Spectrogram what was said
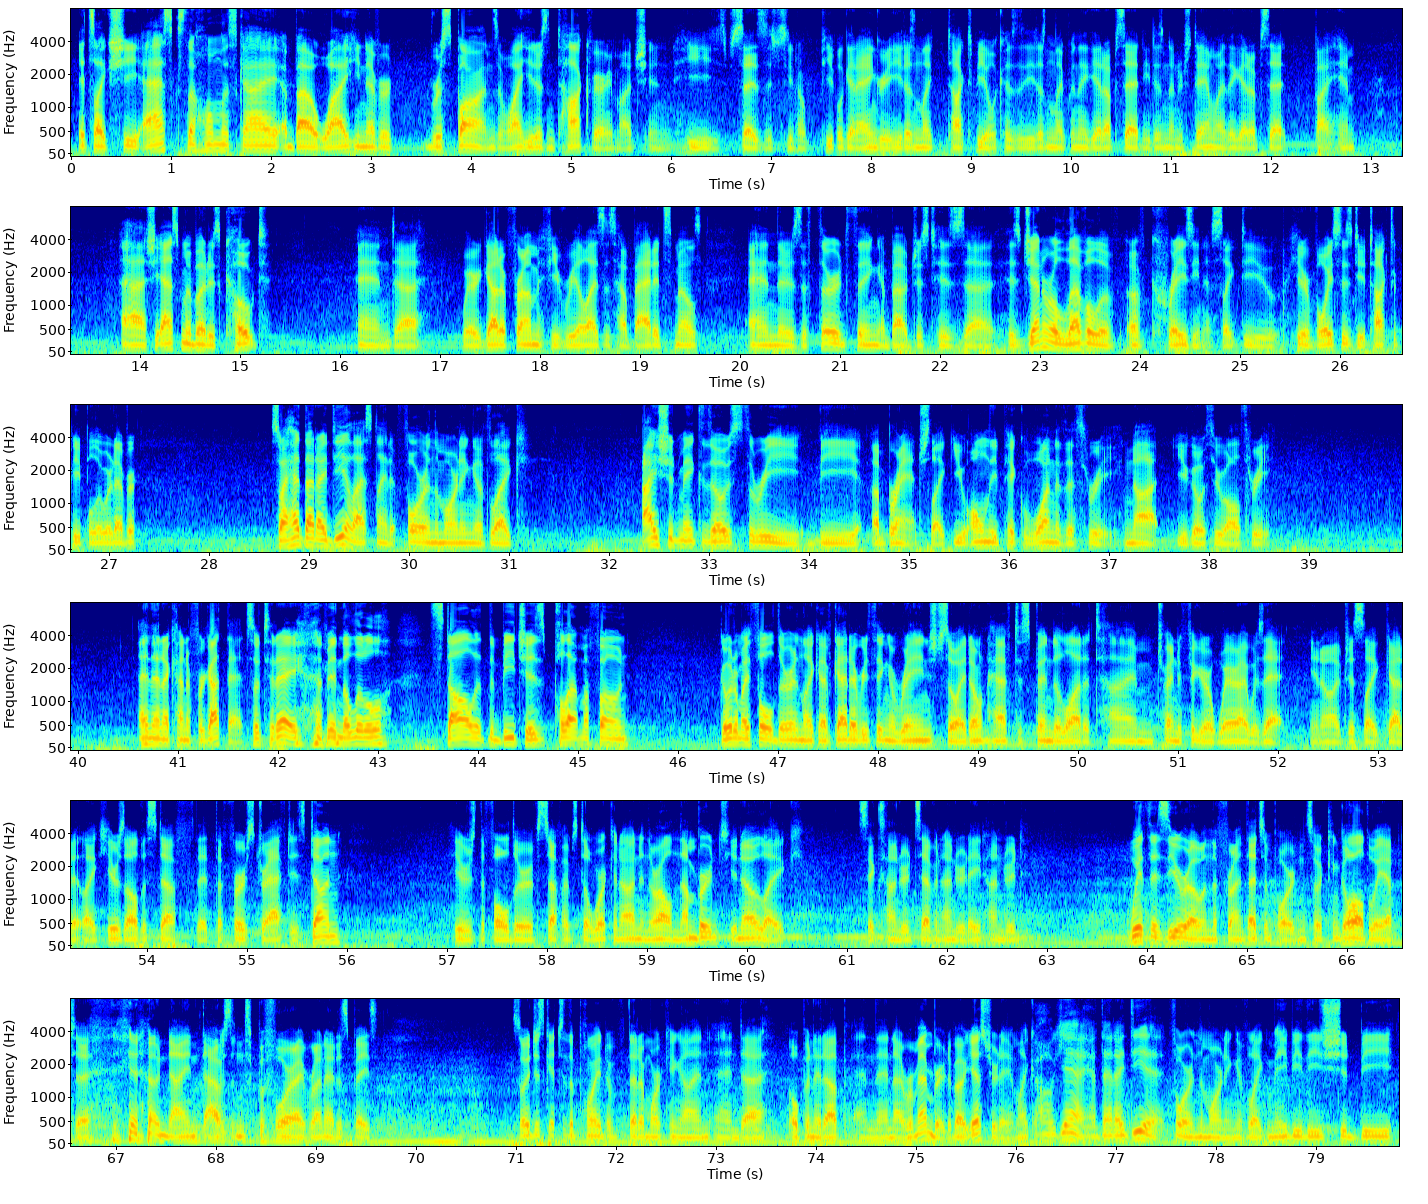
It's like she asks the homeless guy about why he never responds and why he doesn't talk very much. And he says, it's, you know, people get angry. He doesn't like to talk to people because he doesn't like when they get upset. He doesn't understand why they get upset by him. Uh, she asked him about his coat and uh, where he got it from, if he realizes how bad it smells. And there's a third thing about just his uh, his general level of, of craziness. Like, do you hear voices? Do you talk to people or whatever? So I had that idea last night at four in the morning of like, I should make those three be a branch. Like you only pick one of the three, not you go through all three. And then I kind of forgot that. So today I'm in the little stall at the beaches, pull out my phone, go to my folder, and like I've got everything arranged so I don't have to spend a lot of time trying to figure out where I was at. You know, I've just like got it like here's all the stuff that the first draft is done. Here's the folder of stuff I'm still working on, and they're all numbered, you know, like 600, 700, 800 with a zero in the front. That's important. So it can go all the way up to, you know, 9,000 before I run out of space. So I just get to the point of that I'm working on and uh, open it up, and then I remembered about yesterday. I'm like, oh yeah, I had that idea at four in the morning of like maybe these should be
